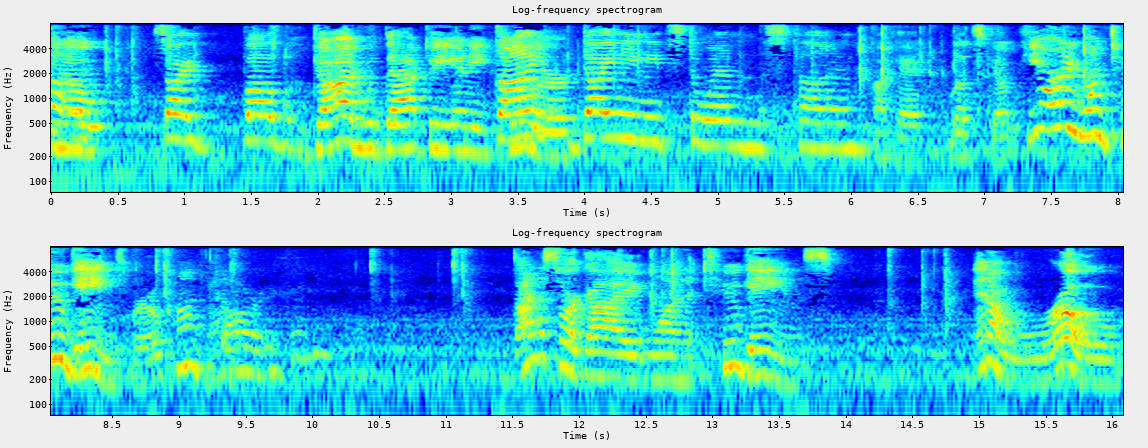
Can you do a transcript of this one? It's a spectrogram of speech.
you know, Sorry, Bob. God, would that be any cooler? Di- Donnie needs to win this time. Okay, let's go. He already won two games, bro. Calm down. Sorry. Dinosaur Guy won two games in a row.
